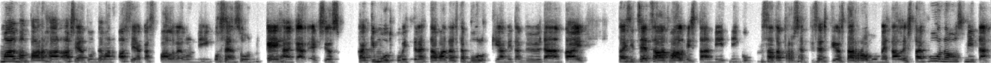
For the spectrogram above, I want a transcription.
maailman parhaan asiantuntevan asiakaspalvelun niin kuin sen sun keihään kärjeksi, jos kaikki muut kuvittelee tavata sitä bulkkia, mitä myydään, tai, tai sitten se, että saat valmistaa niitä niin kuin sataprosenttisesti jostain romumetallista, tai who knows mitä,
